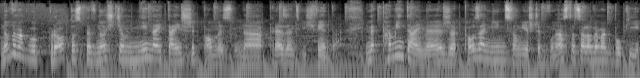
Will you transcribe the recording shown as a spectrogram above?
Nowy MacBook Pro to z pewnością nie najtańszy pomysł na prezent i święta. Jednak pamiętajmy, że poza nim są jeszcze 12-calowe MacBooki,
